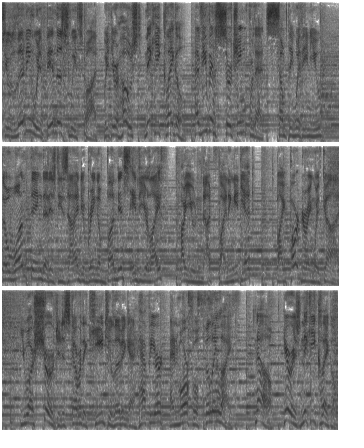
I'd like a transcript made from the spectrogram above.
to Living Within the Sweet Spot with your host, Nikki Klegel. Have you been searching for that something within you? The one thing that is designed to bring abundance into your life? Are you not finding it yet? By partnering with God, you are sure to discover the key to living a happier and more fulfilling life. Now, here is Nikki Klegel.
